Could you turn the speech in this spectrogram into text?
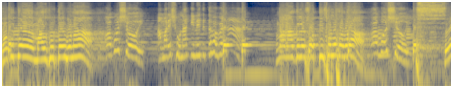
নদীতে মাছ ধরতে হইব না? অবশ্যই। আমারে সোনা কিনে দিতে হবে না? সোনা না দিলে সত্যি চলে যাবা অবশ্যই। ও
